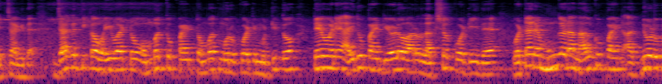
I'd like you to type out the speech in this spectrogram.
ಹೆಚ್ಚಾಗಿದೆ. ಜಾಗತಿಕ ವಹಿವಾಟು ಒಂಬತ್ತು ಪಾಯಿಂಟ್ ತೊಂಬತ್ಮೂರು ಕೋಟಿ ಮುಟ್ಟಿದ್ದು, ಠೇವಣಿ ಐದು ಪಾಯಿಂಟ್ ಏಳು ಆರು ಲಕ್ಷ ಕೋಟಿ ಇದೆ. ಒಟ್ಟಾರೆ ಮುಂಗಡ ನಾಲ್ಕು ಪಾಯಿಂಟ್ ಹದಿನೇಳು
